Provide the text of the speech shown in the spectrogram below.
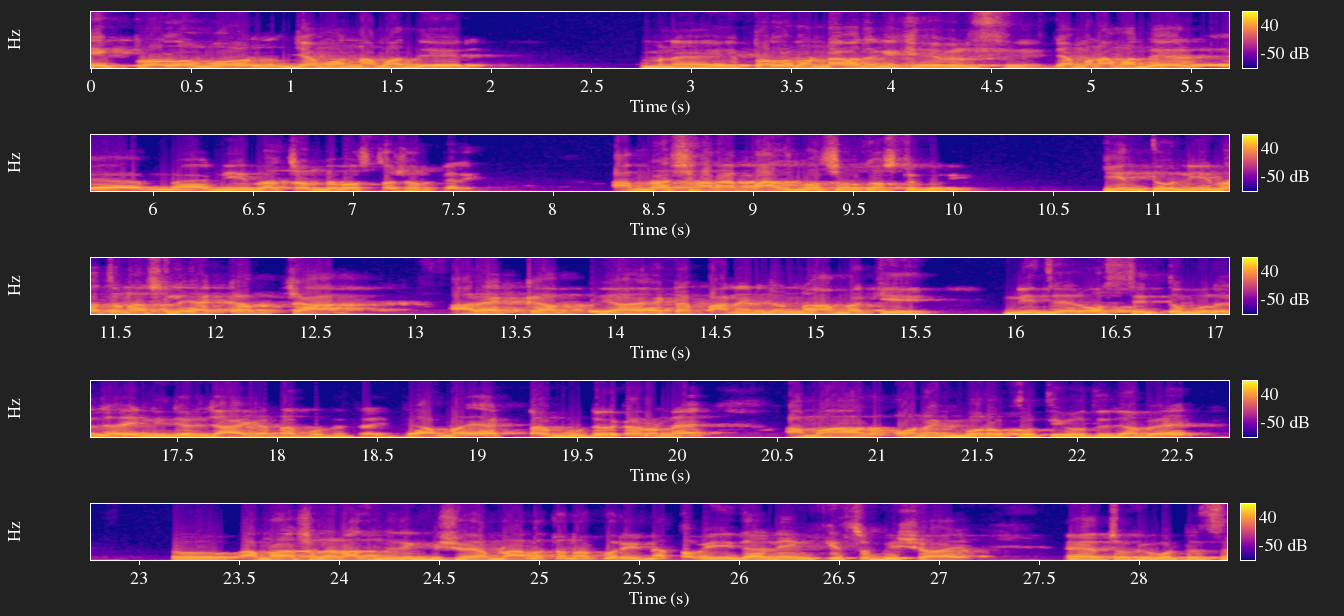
এই প্রলোভন যেমন আমাদের মানে এই প্রলোভনটা আমাদেরকে খেয়ে ফেলছে। যেমন আমাদের নির্বাচন ব্যবস্থা সরকারি। আমরা সারা পাঁচ বছর কষ্ট করি। কিন্তু নির্বাচন আসলে এক কাপ চা আর এক কাপ একটা পানের জন্য আমরা কি নিজের অস্তিত্ব বলে যাই, নিজের জায়গাটা বলে যাই। যে আমরা একটা ভোটের কারণে আমার অনেক বড় ক্ষতি হতে যাবে। তো আমরা আসলে রাজনৈতিক বিষয়ে আমরা আলোচনা করি না। তবে ইদানিং কিছু বিষয় চোখে পড়তেছে,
